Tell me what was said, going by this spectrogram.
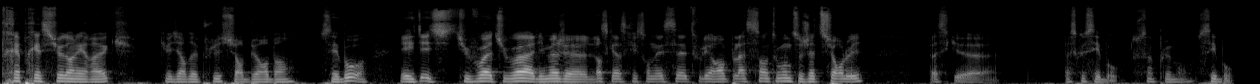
très précieux dans les rucks. Que dire de plus sur Burban? C'est beau. Et, tu vois, tu vois à l'image euh, lorsqu'il a inscrit son essai, tous les remplaçants, tout le monde se jette sur lui parce que parce que c'est beau, tout simplement. C'est beau.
